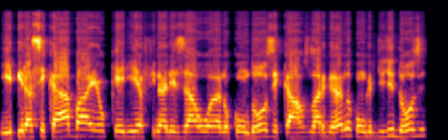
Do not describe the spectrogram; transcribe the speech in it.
E Piracicaba eu queria finalizar o ano com 12 carros largando, com um grid de 12.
